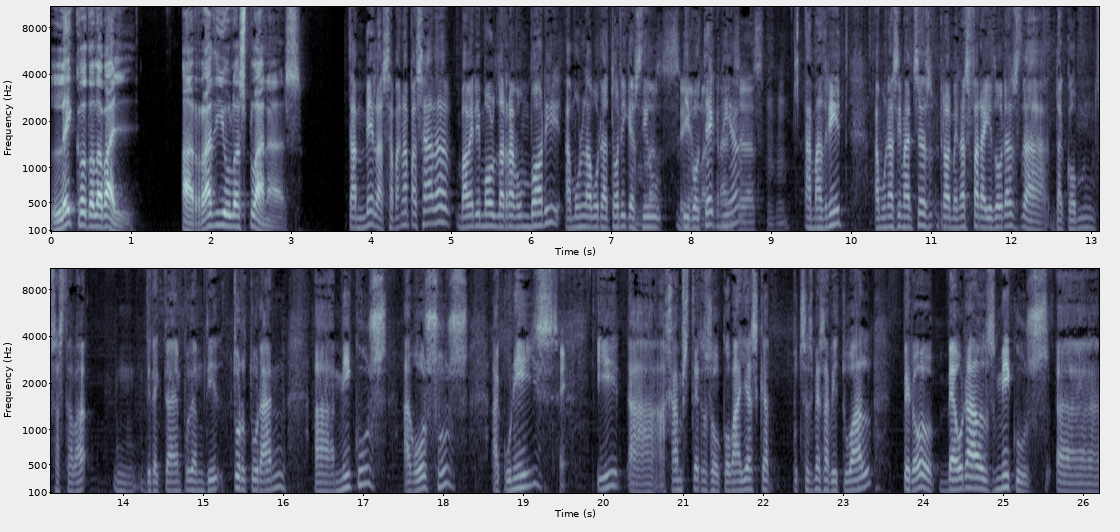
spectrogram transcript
L'Eco de la Vall, a Ràdio Les Planes. També la setmana passada va haver-hi molt de rebombori amb un laboratori que es diu sí, Vivotècnia a Madrid, amb unes imatges realment esfereïdores de, de com s'estava directament, podem dir, torturant a micos, a gossos, a conills Sí. i a, a hàmsters o coballes, que potser és més habitual, però veure els micos eh,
